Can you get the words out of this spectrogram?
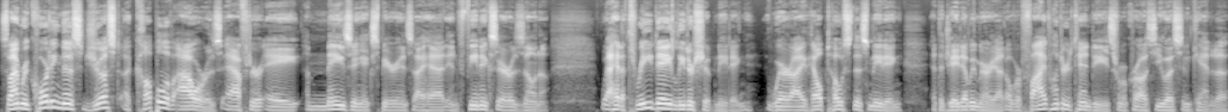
So I'm recording this just a couple of hours after a amazing experience I had in Phoenix, Arizona. I had a 3-day leadership meeting where I helped host this meeting at the JW Marriott, over 500 attendees from across US and Canada,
